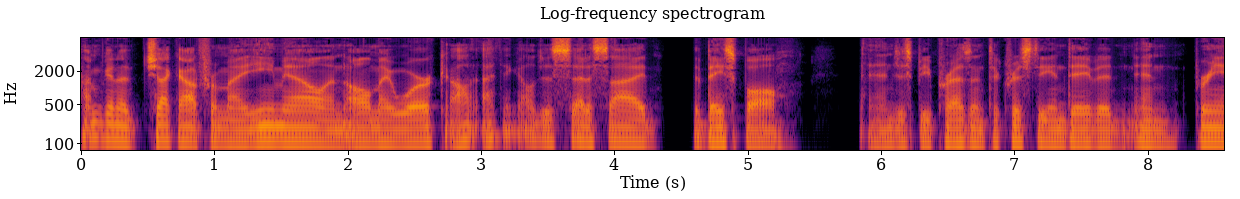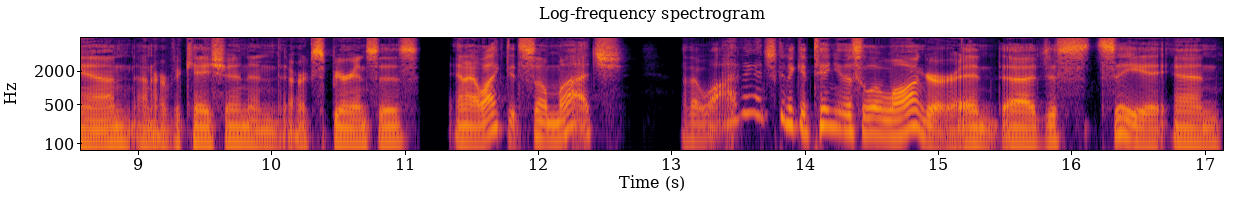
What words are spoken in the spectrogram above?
I'm going to check out from my email and all my work. I'll, I think I'll just set aside the baseball and just be present to Christy and David and Brianne on our vacation and our experiences. And I liked it so much. I thought, well, I think I'm just going to continue this a little longer and uh, just see. And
